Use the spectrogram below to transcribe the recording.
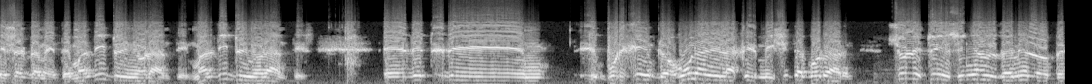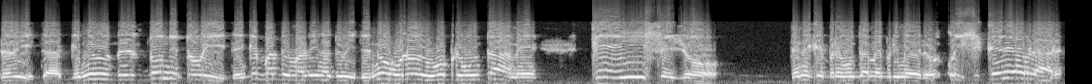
Exactamente, maldito ignorante, maldito ignorantes. Eh, de- de- eh, por ejemplo, una de las que me hiciste acordar, yo le estoy enseñando también a los periodistas, que no, de- ¿dónde estuviste? ¿En qué parte de Malvinas estuviste? No, boludo, vos preguntame, ¿qué hice yo? Tenés que preguntarme primero. Y si querés hablar,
